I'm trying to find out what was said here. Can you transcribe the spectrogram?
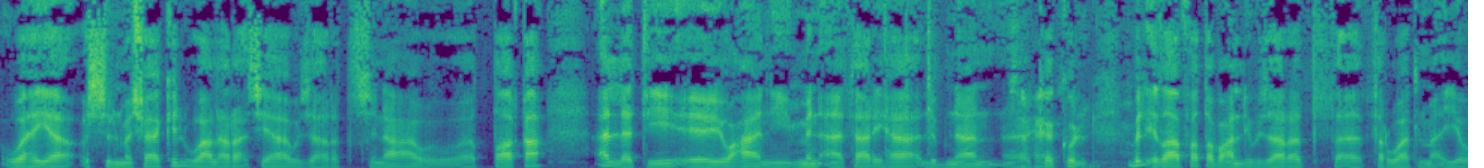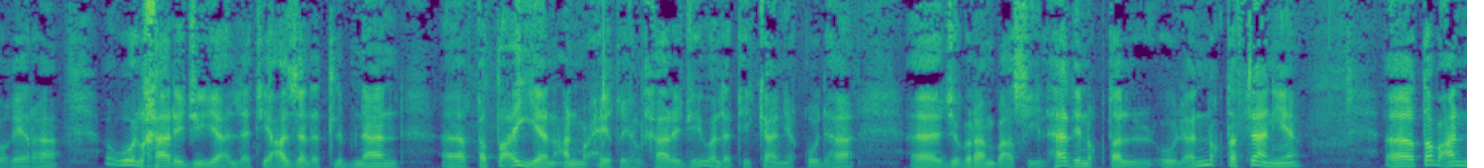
وهي أس المشاكل وعلى رأسها وزارة الصناعة والطاقة التي يعاني من آثارها لبنان صحيح. ككل. بالإضافة طبعا لوزارة الثروات المائية وغيرها والخارجية التي عزلت لبنان قطعيا عن محيطه الخارجي والتي كان يقودها جبران باصيل. هذه النقطة الأولى. النقطة الثانية طبعا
